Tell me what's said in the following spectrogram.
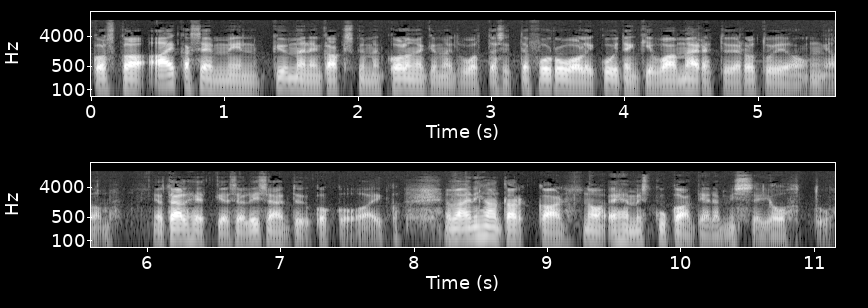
Koska aikaisemmin 10, 20, 30 vuotta sitten furu oli kuitenkin vain määrättyjen rotujen ongelma. Ja tällä hetkellä se lisääntyy koko aika. Ja mä en ihan tarkkaan, no eihän meistä kukaan tiedä, missä se johtuu.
